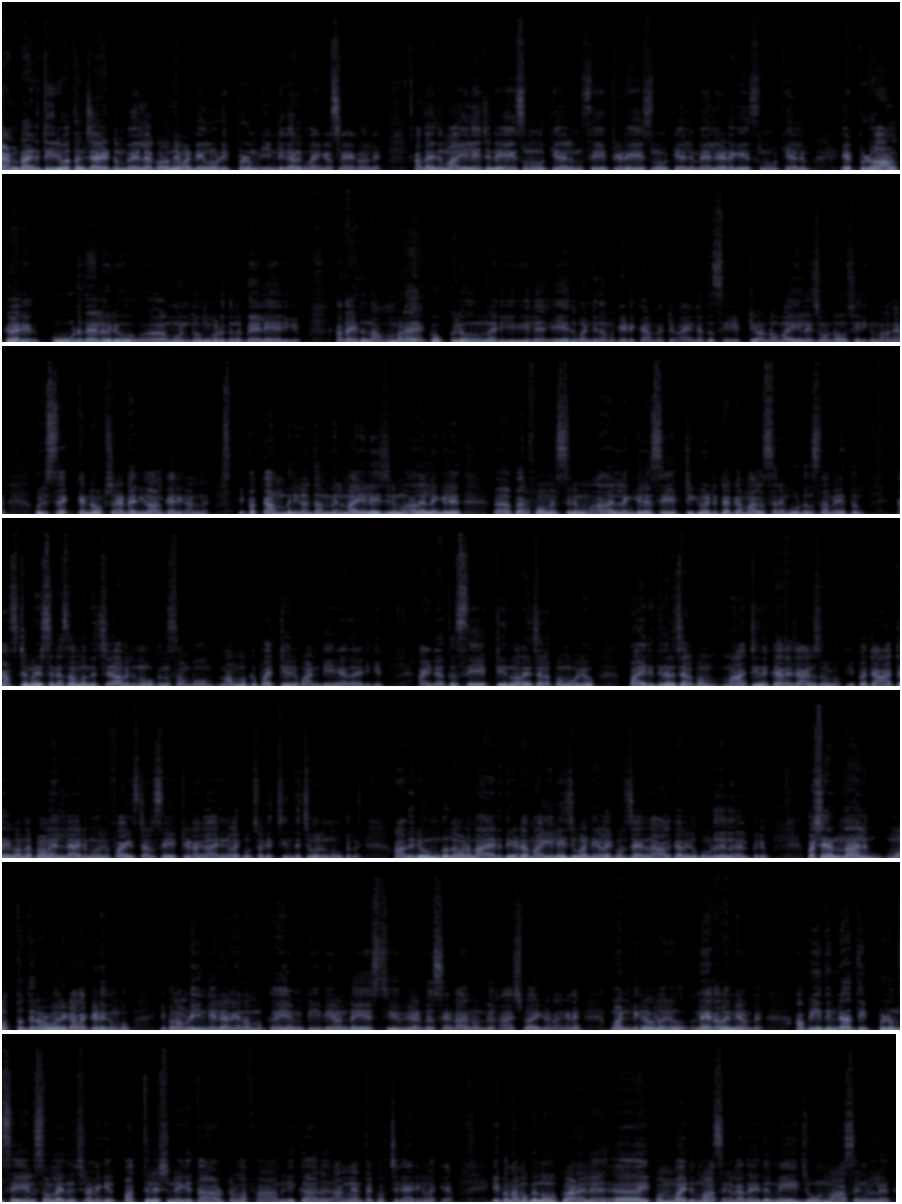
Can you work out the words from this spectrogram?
രണ്ടായിരത്തി ഇരുപത്തഞ്ചായിട്ടും വില കുറഞ്ഞ വണ്ടികളോട് ഇപ്പോഴും ഇന്ത്യക്കാർക്ക് ഭയങ്കര സ്നേഹമല്ലേ? അതായത് മൈലേജിന്റെ കേസ് നോക്കിയാലും സേഫ്റ്റിയുടെ കേസ് നോക്കിയാലും വിലയുടെ കേസ് നോക്കിയാലും എപ്പോഴും ആൾക്കാർ കൂടുതൽ ഒരു മുൻതൂക്കം കൊടുക്കുന്ന വിലയായിരിക്കും. അതായത് നമ്മുടെ കൊക്കിലൊതുന്ന രീതിയിൽ ഏത് വണ്ടി നമുക്ക് എടുക്കാൻ പറ്റും? അതിന്റെ അകത്ത് സേഫ്റ്റി ഉണ്ടോ മൈലേജ് ഉണ്ടോ ശരിക്കും പറഞ്ഞാൽ ഒരു സെക്കൻഡ് ഓപ്ഷൻ ആയിട്ടായിരിക്കും ആൾക്കാർ കാണുന്നത്. ഇപ്പൊ കമ്പനികൾ തമ്മിൽ മൈലേജിനും അതല്ലെങ്കിൽ പെർഫോമൻസിനും അതല്ലെങ്കിൽ സേഫ്റ്റിക്ക് വേണ്ടിയിട്ടൊക്കെ മത്സരം കൂടുന്ന സമയത്തും കസ്റ്റമേഴ്സിനെ സംബന്ധിച്ച് അവർ നോക്കുന്ന സംഭവം നമുക്ക് പറ്റിയ ഒരു വണ്ടി ഏതായിരിക്കും? അതിന്റെ അകത്ത് സേഫ്റ്റി എന്ന് പറയുന്നത് ചിലപ്പം ഒരു പരിധി വരെ ചിലപ്പം മാറ്റി നിൽക്കാനേ ചാൻസ് ഉള്ളൂ. ഇപ്പോൾ ടാറ്റയൊക്കെ വന്നപ്പോഴാണ് എല്ലാവരും ഒരു ഫൈവ് സ്റ്റാർ സേഫ്റ്റിയുടെ കാര്യങ്ങളെക്കുറിച്ചൊക്കെ ചിന്തിച്ചു പോലും നോക്കുന്നത്. അതിനു മുമ്പ് നമ്മുടെ മാരുതിയുടെ മൈലേജ് വണ്ടികളെക്കുറിച്ചായിരുന്നു ആൾക്കാർക്ക് കൂടുതൽ താല്പര്യം. പക്ഷെ എന്നാലും മൊത്തത്തിലുള്ള ഒരു കണക്കെടുക്കുമ്പോൾ ഇപ്പോൾ നമ്മുടെ ഇന്ത്യയിൽ അറിയാം നമുക്ക് എം പി വി ഉണ്ട് എസ് യു വി ഉണ്ട് സെഡാൻ ഉണ്ട് ഹാഷ് ബാഗ് ആണ് അങ്ങനെ വണ്ടികളുടെ ഒരു നിര തന്നെയുണ്ട്. അപ്പോൾ ഇതിന്റെ അകത്ത് ഇപ്പോഴും സെയിൽസ് ഉള്ളതെന്ന് വെച്ചിട്ടുണ്ടെങ്കിൽ പത്ത് ലക്ഷം രൂപയ്ക്ക് താഴോട്ടുള്ള ഫാമിലി കാർ അങ്ങനത്തെ കുറച്ച് കാര്യങ്ങളൊക്കെയാണ് ഇപ്പൊ നമുക്ക് നോക്കുകയാണെങ്കിൽ ഇപ്പം വരും മാസങ്ങളിൽ അതായത് മെയ് ജൂൺ മാസങ്ങളിൽ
